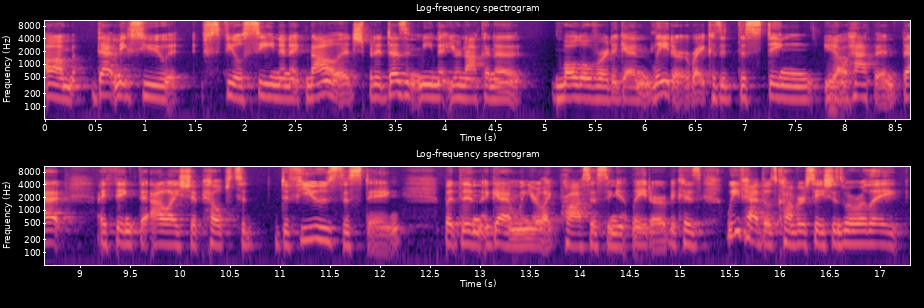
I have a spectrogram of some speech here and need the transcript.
um, that makes you feel seen and acknowledged. But it doesn't mean that you're not going to mull over it again later, right? Because the sting, you know, happened. That I think the allyship helps to diffuse the sting. But then again, when you're like processing it later, because we've had those conversations where we're like,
